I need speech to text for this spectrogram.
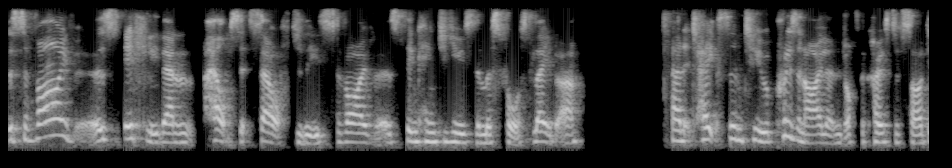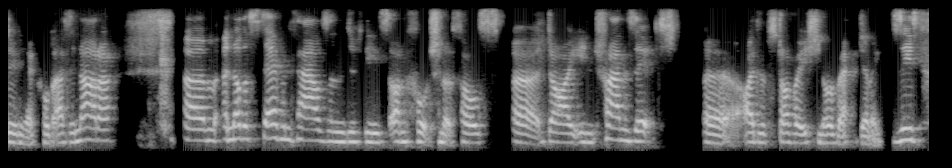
the survivors, Italy then helps itself to these survivors, thinking to use them as forced labor. And it takes them to a prison island off the coast of Sardinia called Asinara. Um, another 7,000 of these unfortunate souls uh, die in transit, uh, either of starvation or of epidemic disease.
